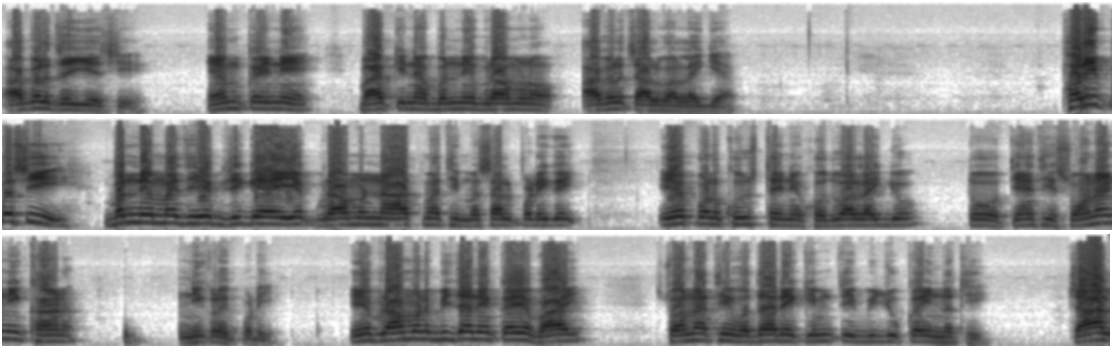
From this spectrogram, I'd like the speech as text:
આગળ જઈએ છીએ. એમ કહીને બાકીના બંને બ્રાહ્મણો આગળ ચાલવા લાગ્યા. ફરી પછી બંનેમાંથી એક જગ્યાએ એક બ્રાહ્મણના હાથમાંથી મસાલ પડી ગઈ. એ પણ ખુશ થઈને ખોદવા લાગ્યો. તો ત્યાંથી સોનાની ખાણ નીકળી પડી. એ બ્રાહ્મણ બીજાને કહે, ભાઈ, સોનાથી વધારે કિંમતી બીજું કંઈ નથી. ચાલ,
